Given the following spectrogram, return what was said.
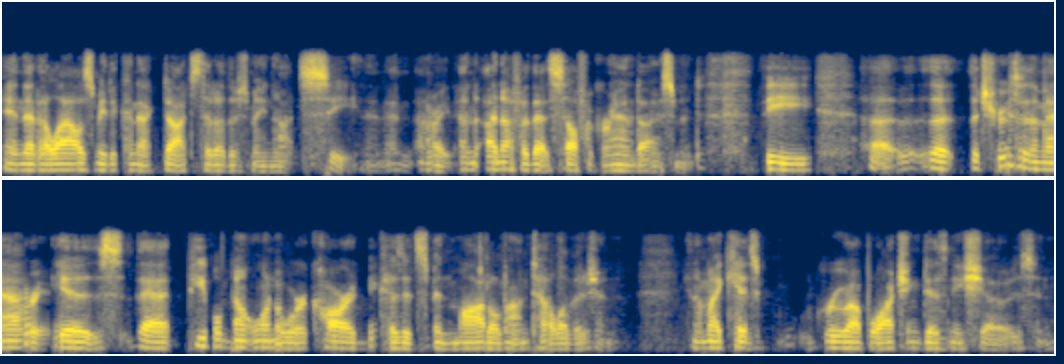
And that allows me to connect dots that others may not see. And, and all right, en- enough of that self-aggrandizement. The, uh, the the truth of the matter is that people don't want to work hard because it's been modeled on television. You know, my kids grew up watching Disney shows, and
